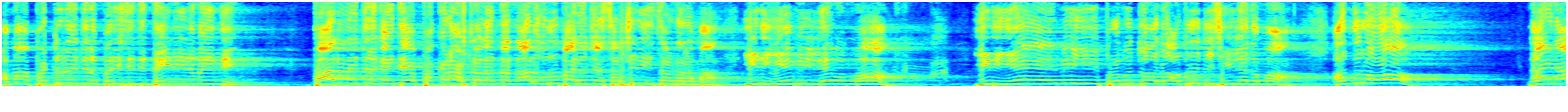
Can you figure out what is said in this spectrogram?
అమ్మా పట్టు రైతుల పరిస్థితి దయనీయమైంది. పాల రైతులకైతే పక్క రాష్ట్రాలంతా నాలుగు రూపాయలు వచ్చే సబ్సిడీ ఇస్తా ఉన్నారమ్మా. ఈడు ఏమీ లేవమ్మా. ఇది ఏమీ ఈ ప్రభుత్వాలు అభివృద్ధి చేయలేదమ్మా. అందరూ నాయనా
